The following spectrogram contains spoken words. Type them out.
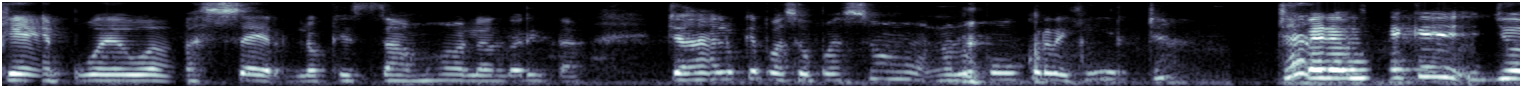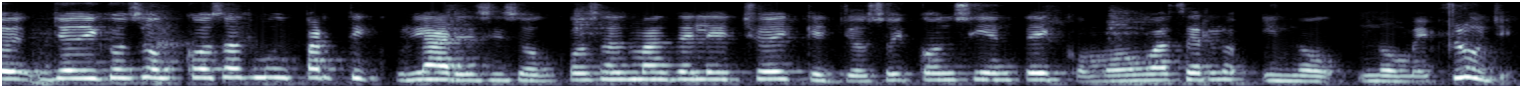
¿Qué puedo hacer? Lo que estamos hablando ahorita. Ya lo que pasó, pasó. No lo puedo corregir. Ya. Ya. Pero es que yo, yo digo son cosas muy particulares y son cosas más del hecho de que yo soy consciente de cómo a hacerlo y no, no me fluye.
